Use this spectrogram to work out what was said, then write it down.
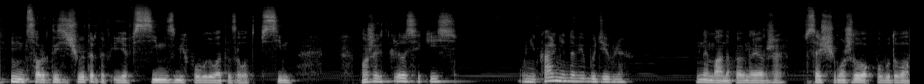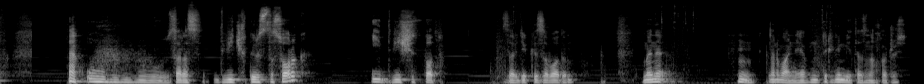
40 тисяч витратив, і я всім зміг побудувати завод. Всім. Може, відкрились якісь унікальні нові будівлі? Нема, напевно, я вже все, що можливо, побудував. Так, у зараз 2440 і 2600 завдяки заводам. Мене. Хм, нормально, я внутрі ліміта знаходжусь.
